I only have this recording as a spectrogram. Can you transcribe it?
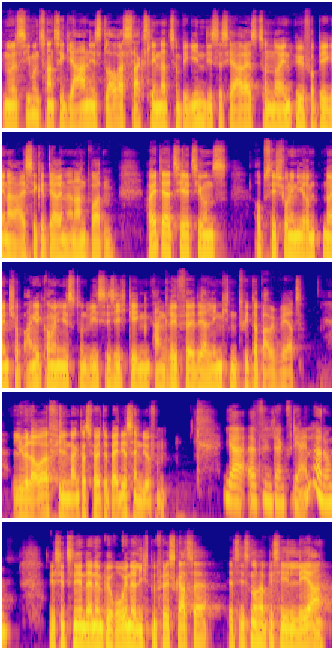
Mit nur 27 Jahren ist Laura Sachsliner zum Beginn dieses Jahres zur neuen ÖVP-Generalsekretärin ernannt worden. Heute erzählt sie uns, ob sie schon in ihrem neuen Job angekommen ist und wie sie sich gegen Angriffe der linken Twitter-Bubble wehrt. Liebe Laura, vielen Dank, dass wir heute bei dir sein dürfen. Ja, äh, vielen Dank für die Einladung. Wir sitzen hier in deinem Büro in der Lichtenfelsgasse. Es ist noch ein bisschen leer.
